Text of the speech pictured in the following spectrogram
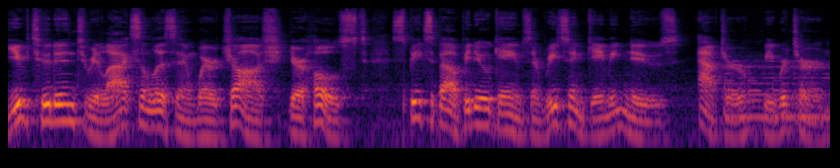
You've tuned in to Relax and Listen, where Josh, your host, speaks about video games and recent gaming news after we return.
